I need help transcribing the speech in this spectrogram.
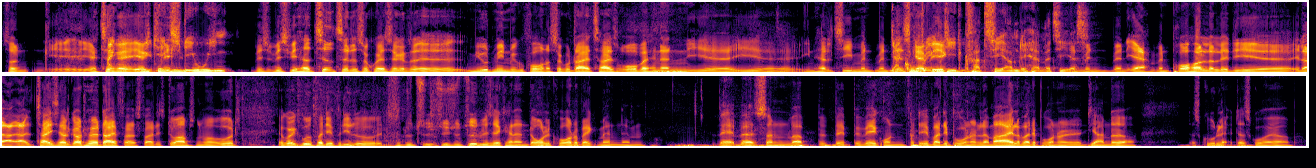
Så jeg, jeg tænker... Jeg, vi kan hvis, ikke leve i en hvis, hvis vi havde tid til det, så kunne jeg sikkert uh, mute min mikrofon, og så kunne dig og Thijs råbe hinanden i, uh, i, uh, i en halv time, men, men jeg det skal vi ikke. Jeg et kvarter om det her, Mathias. Men, men, ja, men prøv at holde dig lidt i... Uh, eller Thijs, jeg vil godt høre dig først, faktisk. Du har ham nummer 8. Jeg går ikke ud fra det, fordi du, så du synes du tydeligvis ikke, at han er en dårlig quarterback, men um, hvad, hvad sådan var be- bevæggrunden for det? Var det på grund af Lamar, eller var det på grund af de andre, der skulle, der skulle højere op?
